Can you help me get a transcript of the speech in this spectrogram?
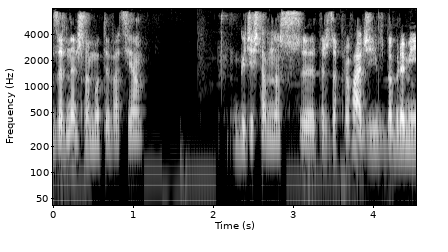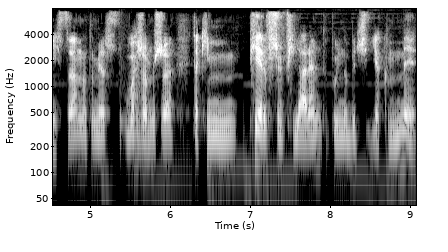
zewnętrzna motywacja gdzieś tam nas y, też zaprowadzi w dobre miejsca, natomiast uważam, że takim pierwszym filarem to powinno być jak my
